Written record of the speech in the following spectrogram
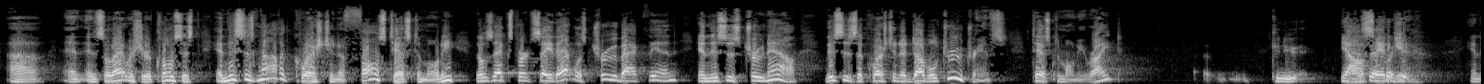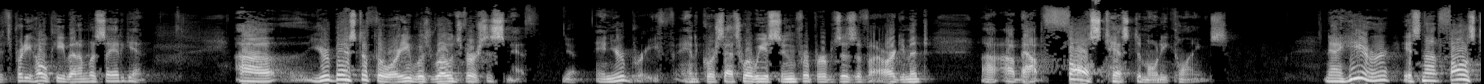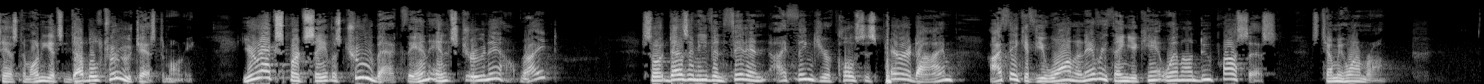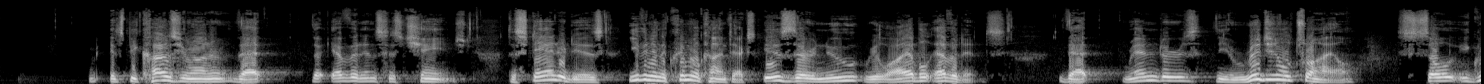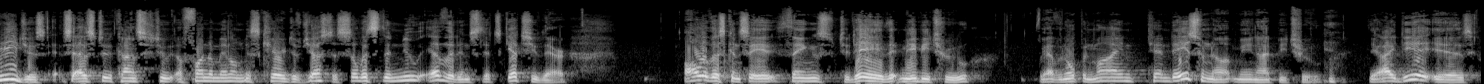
Uh, and, and so that was your closest. And this is not a question of false testimony. Those experts say that was true back then, and this is true now. This is a question of double true trans testimony, right? Can you? Yeah, I'll say it question? again. And it's pretty hokey, but I'm going to say it again. Uh, your best authority was Rhodes versus Smith Yeah. in your brief. And of course, that's where we assume for purposes of argument uh, about false testimony claims. Now, here, it's not false testimony, it's double true testimony. Your experts say it was true back then, and it's true now, right? So it doesn't even fit in, I think, your closest paradigm. I think if you want on everything, you can't win on due process. Just tell me why I'm wrong. It's because, Your Honor, that the evidence has changed. The standard is, even in the criminal context, is there new reliable evidence that renders the original trial so egregious as to constitute a fundamental miscarriage of justice? So it's the new evidence that gets you there. All of us can say things today that may be true. If we have an open mind, 10 days from now it may not be true. the idea is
